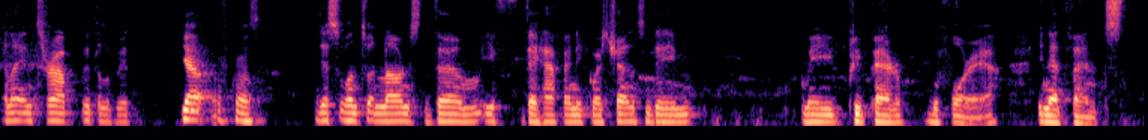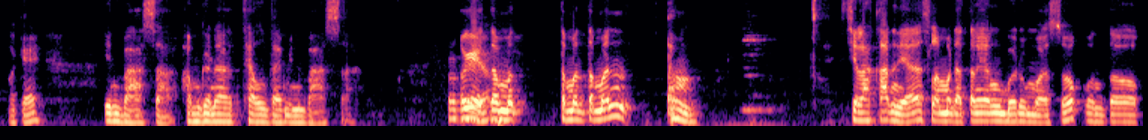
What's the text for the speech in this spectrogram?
Can I interrupt a little bit? Yeah, of course just want to announce them if they have any questions they may prepare before ya in advance okay? in bahasa I'm gonna tell them in bahasa okay, okay, ya. teman-teman silakan ya selamat datang yang baru masuk untuk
